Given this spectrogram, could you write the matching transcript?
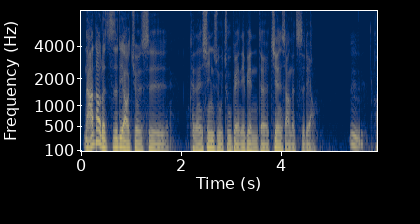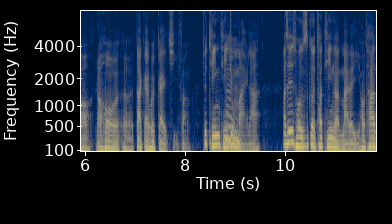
拿到的资料，就是可能新竹、竹北那边的建商的资料嗯哦，然后呃大概会盖几房，就听一听就买啦。啊，这些投资客他听了买了以后，他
